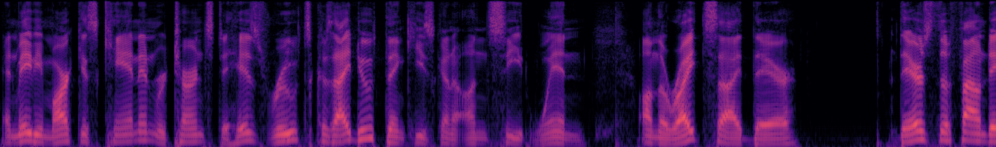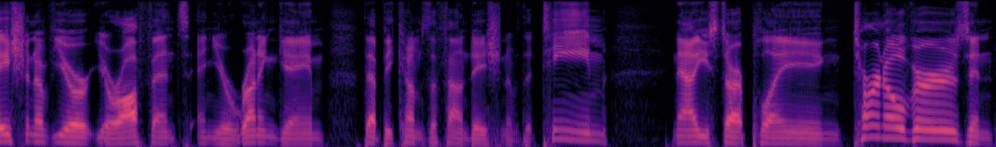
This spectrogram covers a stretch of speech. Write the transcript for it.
and maybe Marcus Cannon returns to his roots because I do think he's going to unseat Wynn on the right side there. There's the foundation of your your offense and your running game that becomes the foundation of the team. Now you start playing turnovers, and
